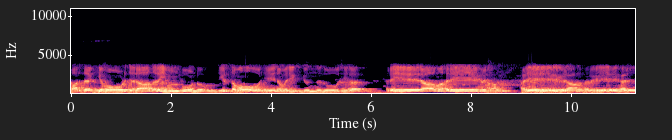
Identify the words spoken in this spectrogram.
വാർദ്ധക്യമോട് ജരാനരയും പൂണ്ടു. തീർത്ഥമോഹേന മരിക്കുന്നതോ ചിലർ. ഹരേ രാമ ഹരേ കൃഷ്ണ ഹരേ ഹരേ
